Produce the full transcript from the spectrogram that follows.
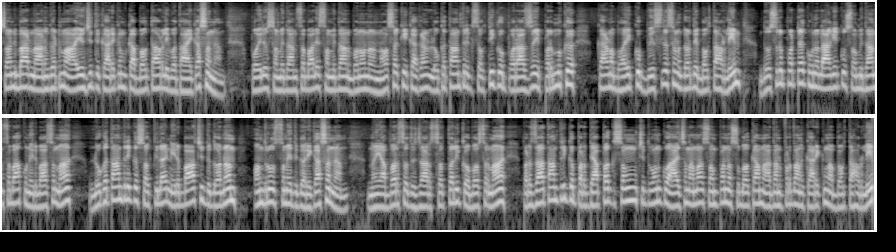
शनिबार नारायणगढमा आयोजित कार्यक्रमका वक्ताहरूले बताएका छन्। पहिलो संविधान सभाले संविधान बनाउन नसकेका कारण लोकतान्त्रिक शक्तिको पराजय प्रमुख कारण भएको विश्लेषण गर्दै वक्ताहरूले दोस्रो पटक हुन लागेको संविधान सभाको निर्वाचनमा लोकतान्त्रिक शक्तिलाई निर्वाचित गर्न अनुरोध समेत गरेका छन्। नयाँ वर्ष दुई हजार सत्तरीको अवसरमा प्रजातान्त्रिक प्राध्यापक सङ्घ चितवनको आयोजनामा सम्पन्न शुभकामना आदान प्रदान कार्यक्रममा वक्ताहरूले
